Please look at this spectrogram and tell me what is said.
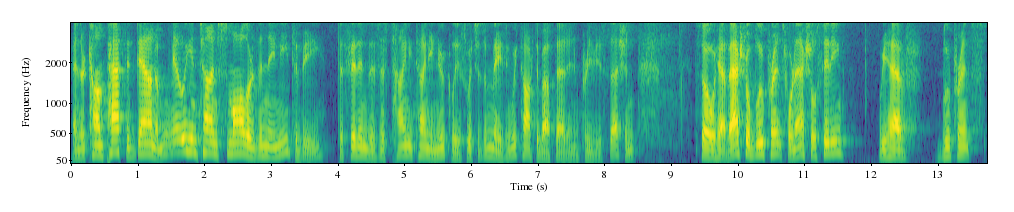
And they're compacted down a million times smaller than they need to be to fit into this tiny, tiny nucleus, which is amazing. We talked about that in a previous session. So we have actual blueprints for an actual city. We have blueprints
